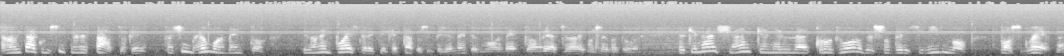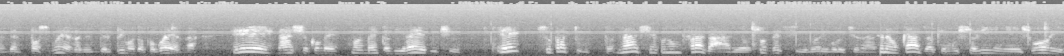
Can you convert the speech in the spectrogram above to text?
La novità consiste nel fatto che il fascismo è un movimento che non può essere etichettato semplicemente come un movimento reazionario conservatore, perché nasce anche nel crogiuolo del sovversivismo post-guerra, del post-guerra, del, del primo dopoguerra, e nasce come movimento di reduci e soprattutto nasce con un frasario sovversivo e rivoluzionario. Non è un caso che Mussolini e i suoi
